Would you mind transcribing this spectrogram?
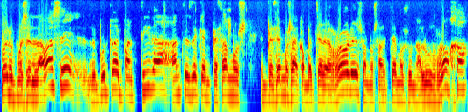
Bueno, pues en la base, el punto de partida, antes de que empezamos, empecemos a cometer errores o nos saltemos una luz roja,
